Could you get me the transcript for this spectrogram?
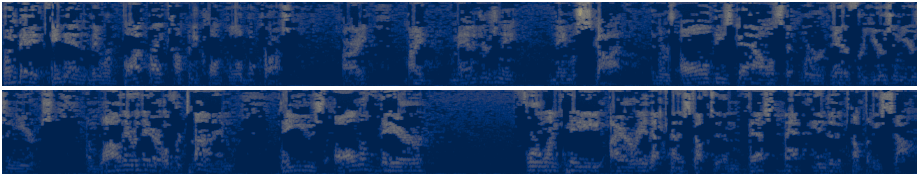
One day it came in, they were bought by a company called Global Crossing. All right, my manager's name name was Scott, and there was all these gals that were there for years and years and years. And while they were there, over time, they used all of their 401k, IRA, that kind of stuff to invest back into the company stock.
